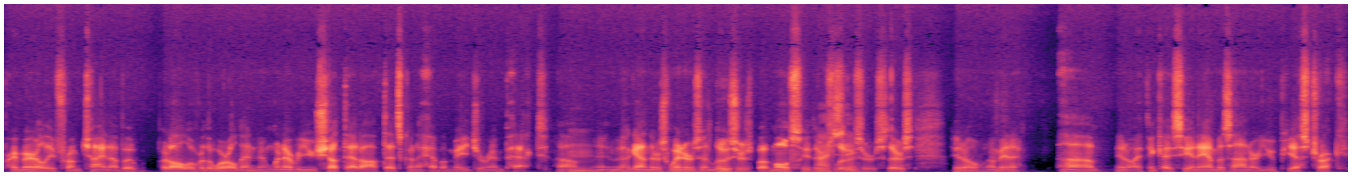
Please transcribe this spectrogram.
primarily from China, but, but all over the world. And, and whenever you shut that off, that's going to have a major impact. Mm. Again, there's winners and losers, but mostly there's losers. There's, you know, I mean, um, you know, I think I see an Amazon or UPS truck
